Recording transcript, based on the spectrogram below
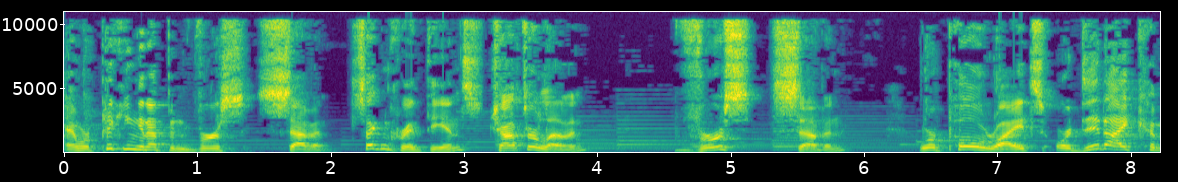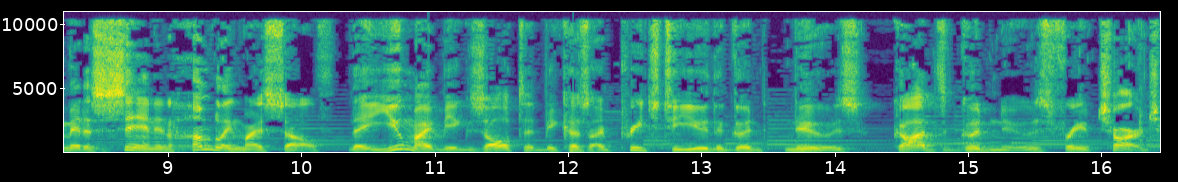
and we're picking it up in verse 7. 2 Corinthians chapter 11, verse 7, where Paul writes, Or did I commit a sin in humbling myself that you might be exalted because I preached to you the good news? God's good news free of charge.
